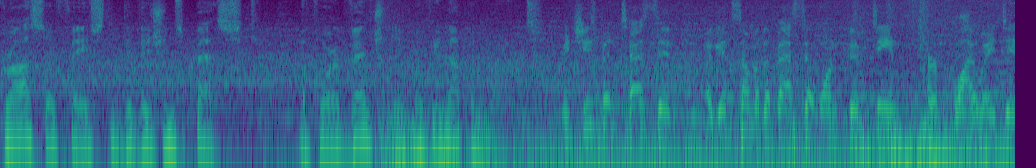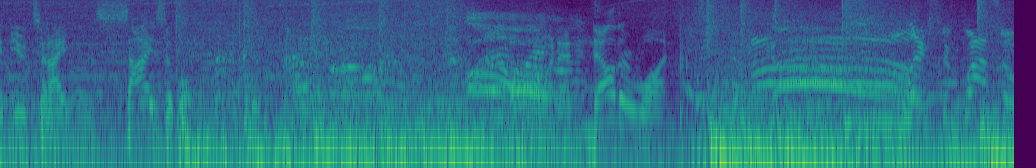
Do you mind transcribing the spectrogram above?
Grasso faced the division's best before eventually moving up in weight. I mean, she's been tested against some of the best at 115. Her flyweight debut tonight, sizable. Oh, and another one. Alexa Grasso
